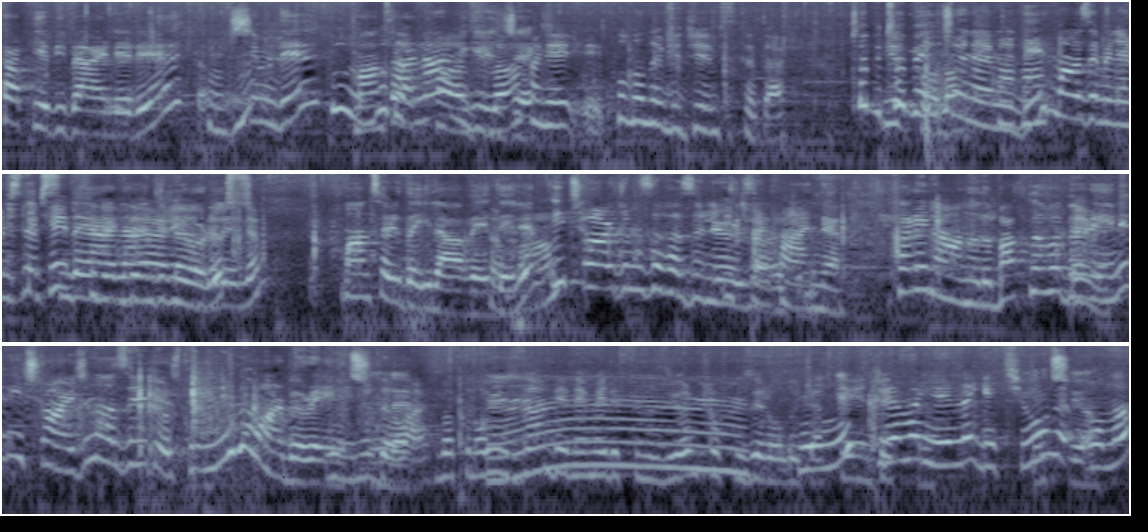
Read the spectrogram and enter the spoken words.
Kapya biberleri. Şimdi Bu- bu da mantarlar mı fazla. girecek? Hani e, kullanabileceğimiz kadar. tabii tabii hiç yapalım. önemli Hı hı. değil. Malzemelerimizin hepsini, Hepsini değerlendiriyoruz. değerlendirelim. Mantarı da ilave edelim. Tamam. İç harcımızı hazırlıyoruz İç harcımız. efendim. Kare lahanalı baklava böreğinin iç harcını hazır ediyoruz. Peynir de var böreğin Peynir içinde. de var. Bakın o yüzden denemelisiniz diyorum. Çok güzel olacak. Peynir krema beğeneceksiniz. yerine geçiyor, Geçiyor. ve ona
